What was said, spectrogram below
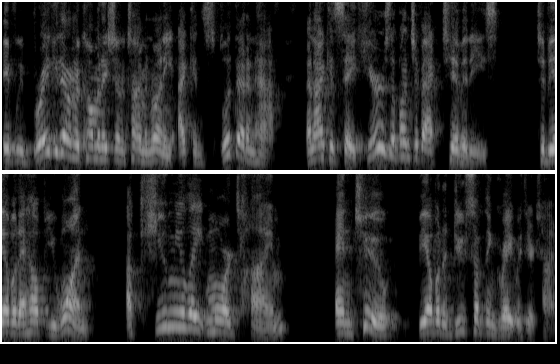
if we break it down to a combination of time and money i can split that in half. And i could say here's a bunch of activities to be able to help you one accumulate more time and two be able to do something great with your time.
